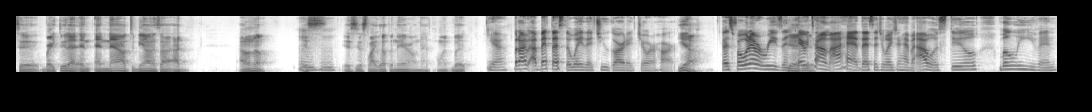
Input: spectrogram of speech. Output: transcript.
to break through that. And and now, to be honest, I I, I don't know. It's Mm-hmm. it's just like up in the air on that point. But Yeah. But I, I bet that's the way that you guarded your heart. yeah, Because for whatever reason, Yeah, every is. time I had that situation happen, I was still believing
